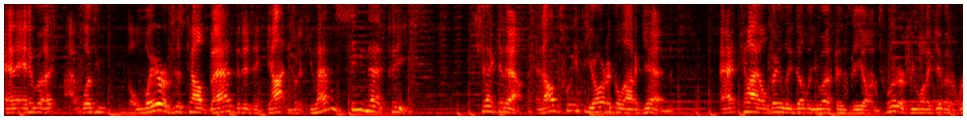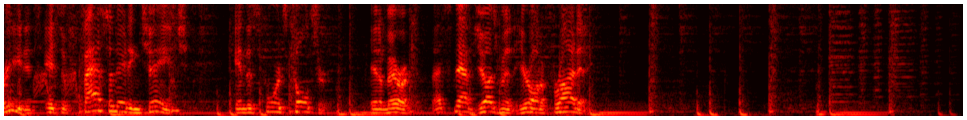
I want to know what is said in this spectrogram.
And, and it, I wasn't aware of just how bad that it had gotten. But if you haven't seen that piece, check it out. And I'll tweet the article out again at Kyle Bailey WFNZ on Twitter if you want to give it a read. It's, it's a fascinating change in the sports culture in America. That's Snap Judgment here on a Friday.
